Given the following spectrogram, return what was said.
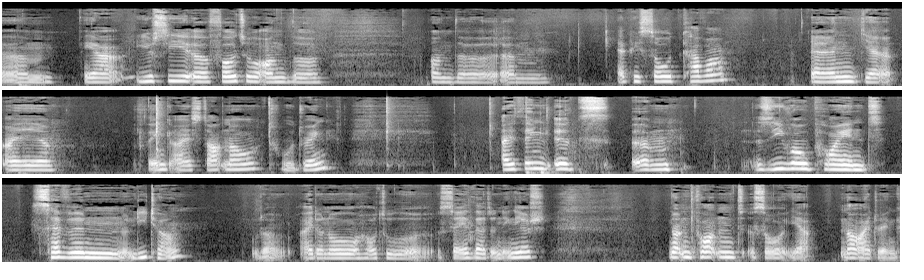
Um, yeah, you see a photo on the on the um, episode cover, and yeah, I think I start now to drink. I think it's um, zero point seven liter oder I don't know how to say that in English. Not important, so yeah, now I drink.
